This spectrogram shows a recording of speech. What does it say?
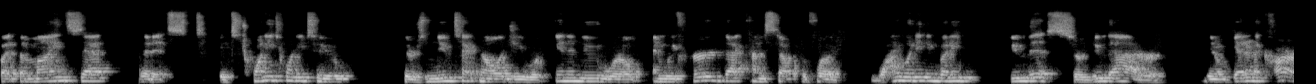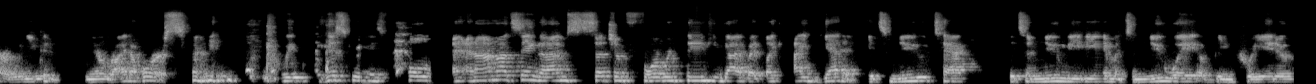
but the mindset that it's it's 2022, there's new technology, we're in a new world, and we've heard that kind of stuff before. Like, why would anybody do this or do that or you know get in a car when you could you know ride a horse i mean we, history is full and i'm not saying that i'm such a forward thinking guy but like i get it it's new tech it's a new medium it's a new way of being creative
